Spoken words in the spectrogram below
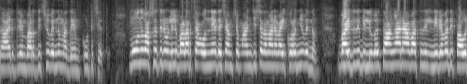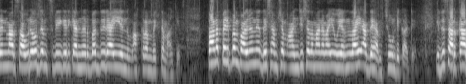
ദാരിദ്ര്യം വർദ്ധിച്ചുവെന്നും അദ്ദേഹം കൂട്ടിച്ചേർത്തു. മൂന്ന് വർഷത്തിനുള്ളിൽ വളർച്ച ഒന്നേ ദശാംശം അഞ്ച് ശതമാനമായി കുറഞ്ഞുവെന്നും വൈദ്യുതി ബില്ലുകൾ താങ്ങാനാവാത്തതിൽ നിരവധി പൗരന്മാർ സൗരോർജം സ്വീകരിക്കാൻ നിർബന്ധിതരായി എന്നും അക്രം വ്യക്തമാക്കി. പണപ്പെരുപ്പം പതിനൊന്ന് ദശാംശം അഞ്ച് ശതമാനമായി ഉയർന്നതായി അദ്ദേഹം ചൂണ്ടിക്കാട്ടി. ഇത് സർക്കാർ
